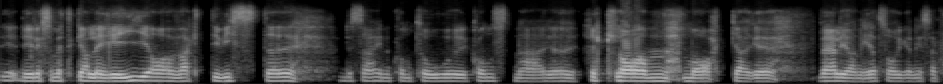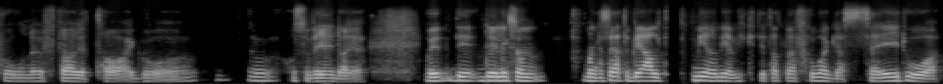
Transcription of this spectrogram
det, är liksom ett galleri av aktivister, designkontor, konstnärer, reklammakare, välgörenhetsorganisationer, företag och, och, och så vidare. Och det, det är liksom, man kan säga att det blir allt mer och mer viktigt att börja fråga sig då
